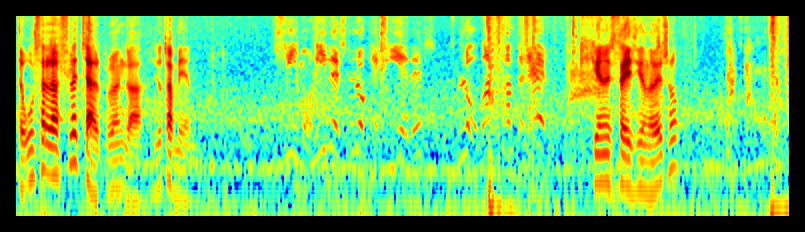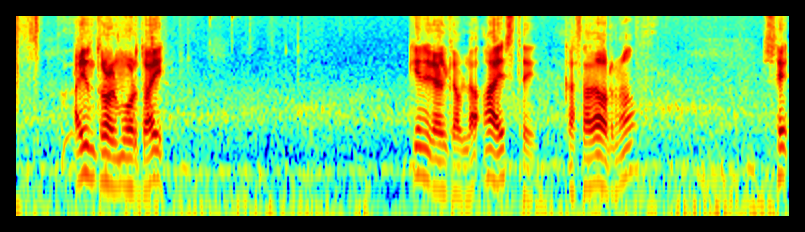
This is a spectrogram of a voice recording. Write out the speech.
¿Te gustan las flechas? Pues venga, yo también. Si morir es lo que quieres, lo vas a tener. ¿Quién está diciendo eso? Hay un troll muerto ahí. ¿Quién era el que hablaba? Ah, este. Cazador, ¿no? Sí.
